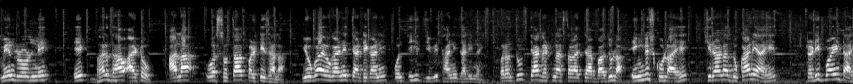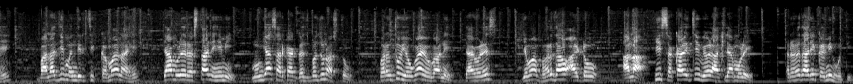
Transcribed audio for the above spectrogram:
मेन रोडने एक भरधाव ऑटो आला व स्वतः पलटी झाला. योगायोगाने त्या ठिकाणी कोणतीही जीवित हानी झाली नाही. परंतु त्या घटनास्थळाच्या बाजूला इंग्लिश स्कूल आहे किराणा दुकाने आहेत स्टडी पॉईंट आहे बालाजी मंदिरची कमान आहे त्यामुळे रस्ता नेहमी मुंग्यासारखा गजबजून असतो. परंतु योगायोगाने त्यावेळेस जेव्हा भरधाव ऑटो आला ही सकाळची वेळ असल्यामुळे रहदारी कमी होती.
